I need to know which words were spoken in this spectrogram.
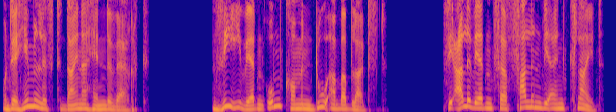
und der Himmel ist deiner Hände Werk. Sie werden umkommen, du aber bleibst. Sie alle werden zerfallen wie ein Kleid,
